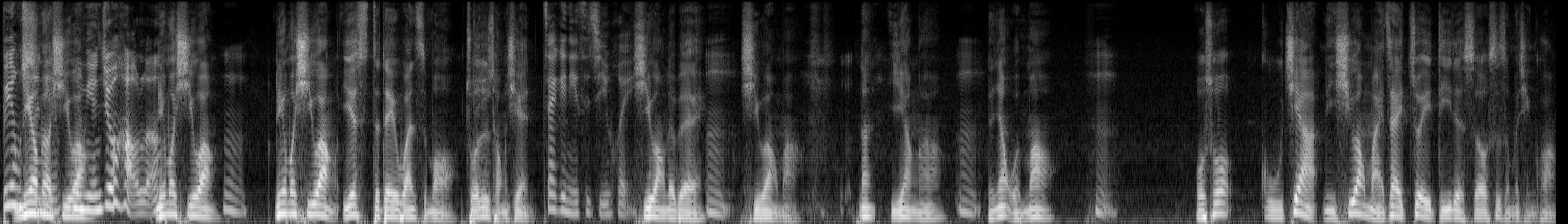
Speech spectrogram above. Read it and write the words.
不用，你有没有希望？五年就好了。你有没有希望？嗯。你有没有希望？Yesterday once more，昨日重现，再给你一次机会。希望对不对？嗯，希望嘛，那一样啊。嗯，人家文茂。嗯，我说股价，你希望买在最低的时候是什么情况？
